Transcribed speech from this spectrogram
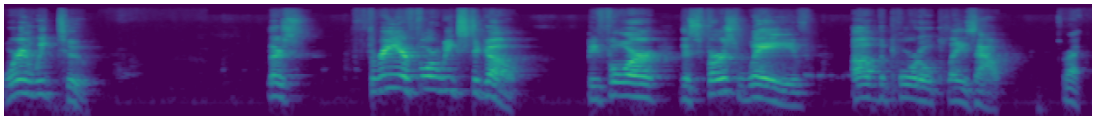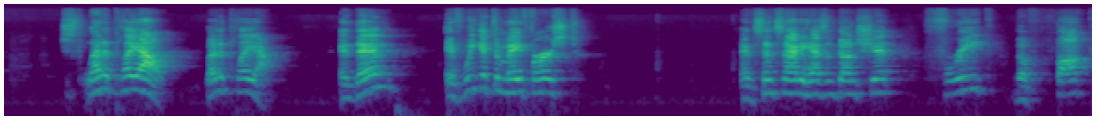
We're in week two. There's three or four weeks to go before this first wave of the portal plays out. Right. Just let it play out. Let it play out. And then if we get to May 1st and Cincinnati hasn't done shit, freak the fuck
